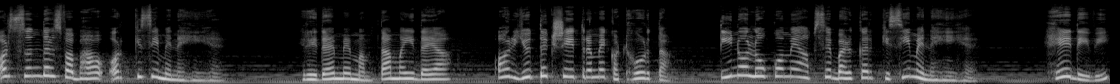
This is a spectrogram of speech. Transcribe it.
और सुंदर स्वभाव और किसी में नहीं है। हृदय में ममतामयी दया और युद्ध क्षेत्र में कठोरता तीनों लोकों में आपसे बढ़कर किसी में नहीं है। हे देवी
